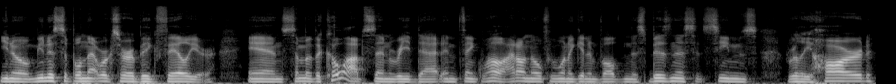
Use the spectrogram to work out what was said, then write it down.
you know municipal networks are a big failure. And some of the co-ops then read that and think well I don't know if we want to get involved in this business. It seems really hard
